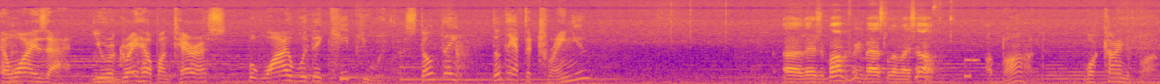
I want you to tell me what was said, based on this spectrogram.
And why is that? You were a great help on Taris, but why would they keep you with us? Don't they don't they have to train you? Uh, there's a bond between Bastila and myself. A bond? What kind of bond?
